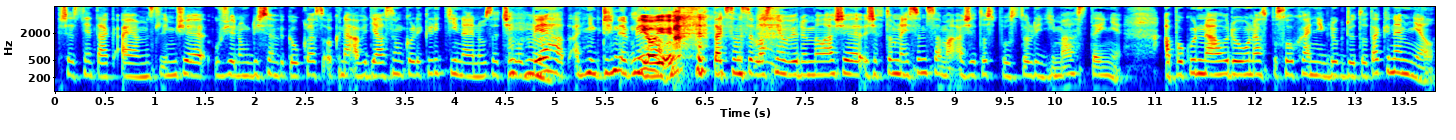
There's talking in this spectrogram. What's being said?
Přesně tak a já myslím, že už jenom když jsem vykoukla z okna a viděla jsem, kolik lidí najednou začalo mm-hmm. běhat a nikdy neběhalo, jo, jo. tak jsem se vlastně uvědomila, že, že v tom nejsem sama a že to spoustu lidí má stejně. A pokud náhodou nás poslouchá někdo, kdo to tak neměl,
